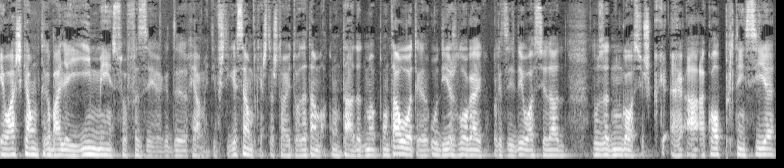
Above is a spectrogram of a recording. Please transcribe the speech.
eu acho que há um trabalho aí imenso a fazer de realmente investigação, porque esta história toda está mal contada de uma ponta à outra. O Dias Loureiro presidiu a Sociedade Lusa de Negócios, que, à, à, qual pertencia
